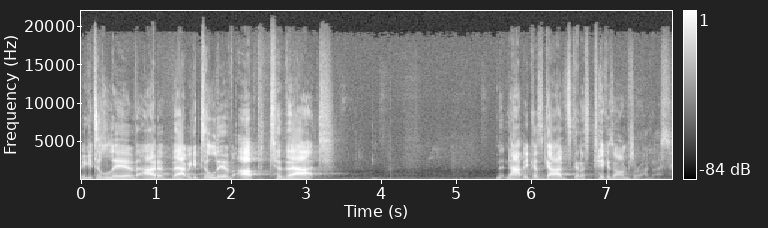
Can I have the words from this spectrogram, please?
We get to live out of that. We get to live up to that. Not because God's going to take his arms around us,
